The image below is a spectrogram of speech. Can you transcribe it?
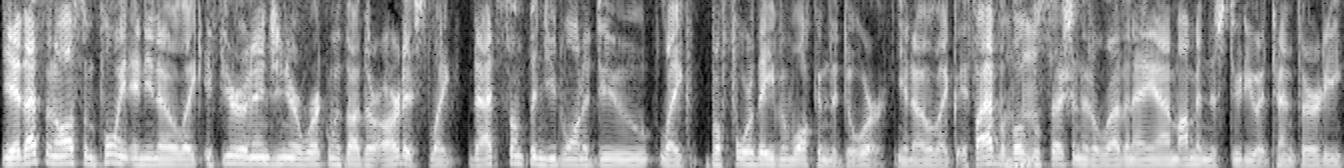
Yeah, that's an awesome point. And you know, like if you're an engineer working with other artists, like that's something you'd want to do like before they even walk in the door. You know, like if I have a vocal session at 11 a.m., I'm in the studio at 10:30,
